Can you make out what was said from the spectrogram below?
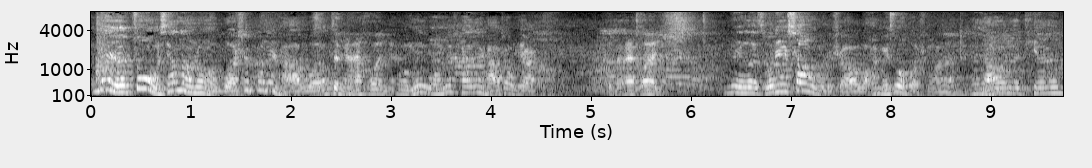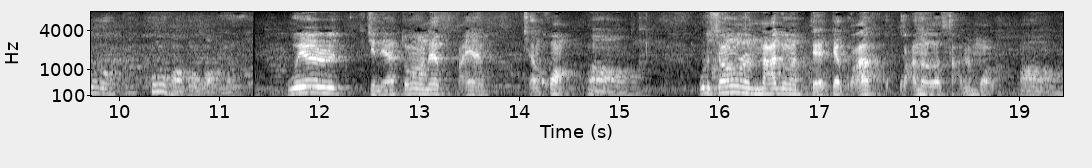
那个重，相当重。我是不那啥，我这边还好一点。我没我没拍那啥照片。这边还好一点。那个昨天上午的时候，我还没坐火车呢，那然后那天那个昏黄昏黄的。我也是今天早上才发现天黄。哦。我都想着哪地方得得刮刮那个沙尘暴了。哦。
